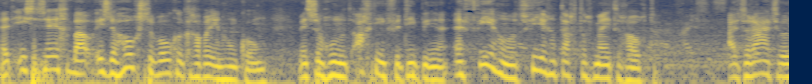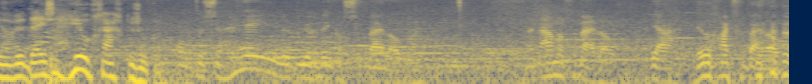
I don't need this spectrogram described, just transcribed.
Het ICC-gebouw is de hoogste wolkenkrabber in Hongkong, met zo'n 118 verdiepingen en 484 meter hoogte. Uiteraard willen we deze heel graag bezoeken. Ondertussen hele dure winkels voorbij lopen. Met name voorbij lopen. Ja, heel hard voorbij lopen.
